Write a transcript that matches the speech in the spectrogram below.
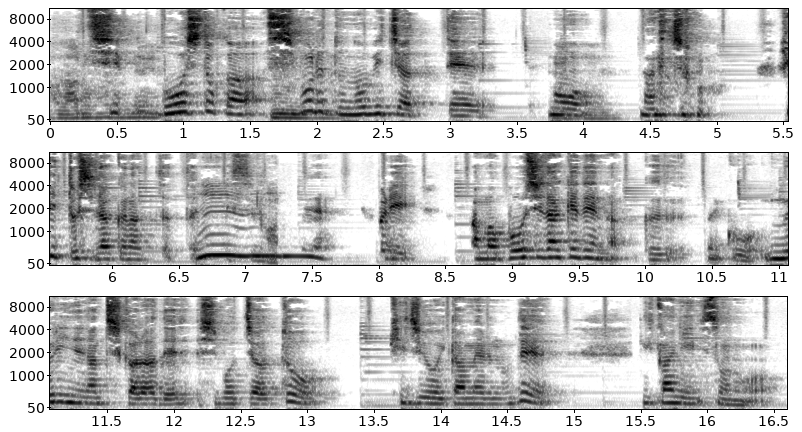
はい、なるほしどね。帽子とか絞ると伸びちゃって、もうん。う、なんでしょう、フィットしなくなっちゃったりするので、やっぱり、あまあ、帽子だけでなく、やっぱりこう、無理な力で絞っちゃうと、生地を傷めるので、いかにその、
